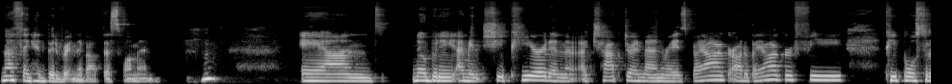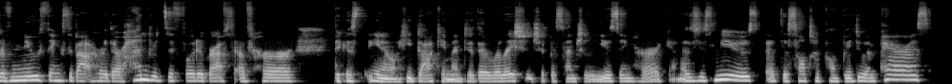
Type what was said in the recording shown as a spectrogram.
nothing had been written about this woman. Mm-hmm. And nobody i mean she appeared in a chapter in man ray's biog- autobiography. People sort of knew things about her. There are hundreds of photographs of her because you know he documented their relationship essentially using her. Again as his muse at the centre pompidou in paris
